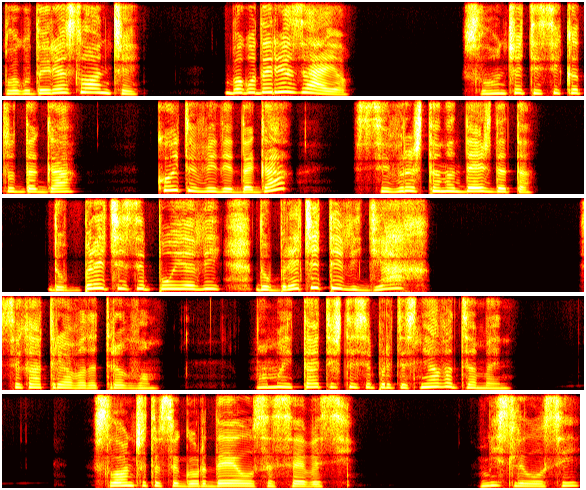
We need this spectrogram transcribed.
Благодаря, Слонче! Благодаря, Зайо! Слонче, ти си като дъга. Който види дъга, си връща надеждата. Добре, че се появи. Добре, че те видях. Сега трябва да тръгвам. Мама и тати ще се притесняват за мен. Слончето се гордеело със себе си. Мислило си,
